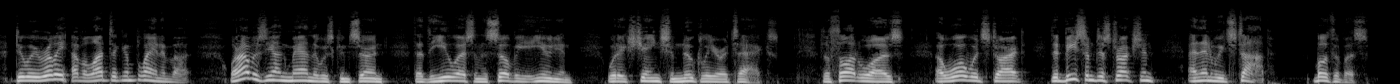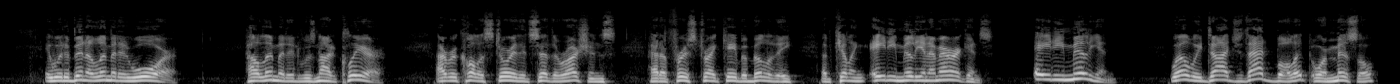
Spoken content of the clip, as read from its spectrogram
do we really have a lot to complain about? When I was a young man, there was concern that the U.S. and the Soviet Union would exchange some nuclear attacks. The thought was a war would start, there'd be some destruction, and then we'd stop. Both of us. It would have been a limited war. How limited was not clear. I recall a story that said the Russians had a first strike capability of killing 80 million Americans. 80 million. Well, we dodged that bullet or missile.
